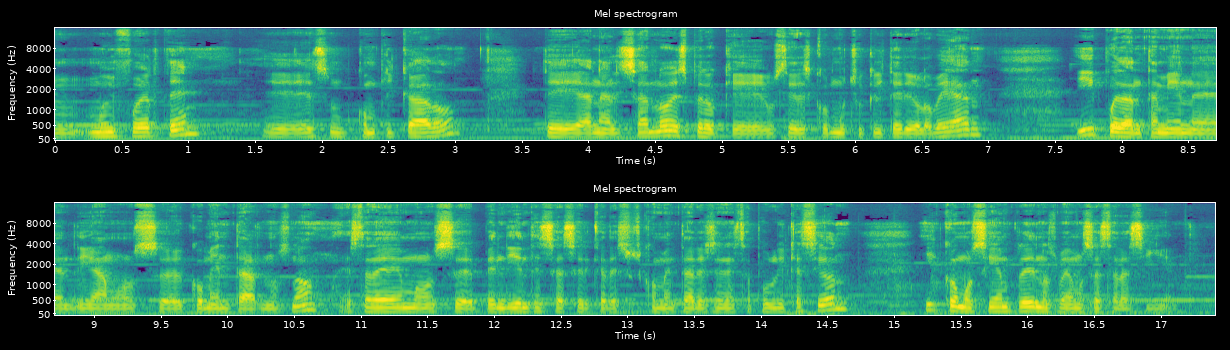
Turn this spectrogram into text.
muy fuerte, es complicado, analizarlo. Espero que ustedes con mucho criterio lo vean y puedan también, eh, digamos, eh, comentarnos, ¿no? Estaremos eh, pendientes acerca de sus comentarios en esta publicación y como siempre nos vemos hasta la siguiente.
